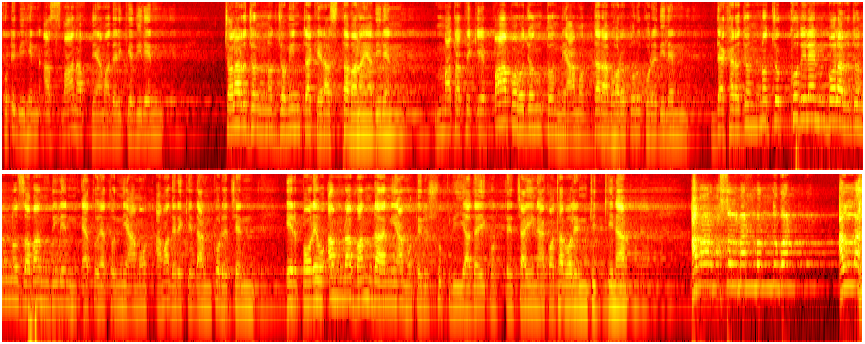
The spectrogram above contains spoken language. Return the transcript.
খুঁটিবিহীন আসমান আপনি আমাদেরকে দিলেন। চলার জন্য জমিনটাকে রাস্তা বানায়া দিলেন। মাথা থেকে পা পর্যন্ত নিয়ামত দ্বারা ভরপুর করে দিলেন। দেখার জন্য চক্ষু দিলেন, বলার জন্য জবান দিলেন, এত এত নিয়ামত আমাদেরকে দান করেছেন। এরপরেও আমরা বান্দা নিয়ামতের শুক্রিয়া আদায় করতে চাই না, কথা বলেন ঠিক কিনা? আমার মুসলমান বন্ধুগণ আল্লাহ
